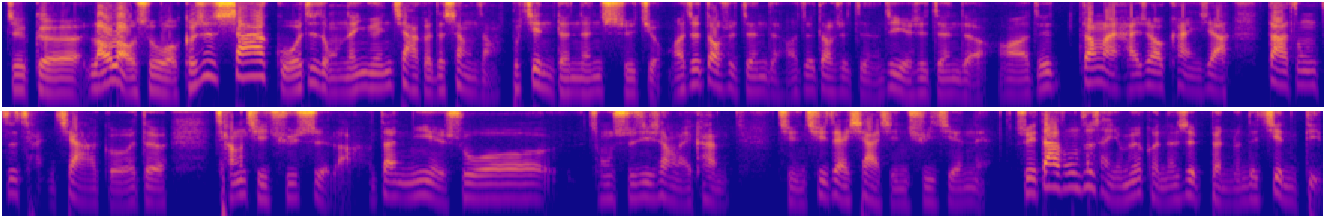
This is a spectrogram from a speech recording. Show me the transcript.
这个老老说，可是沙国这种能源价格的上涨，不见得能持久啊，这倒是真的啊，这倒是真的，这也是真的啊，这当然还是要看一下大宗资产价格的长期趋势啦。但你也说，从实际上来看，景气在下行区间内，所以大宗资产有没有可能是本轮的见顶？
